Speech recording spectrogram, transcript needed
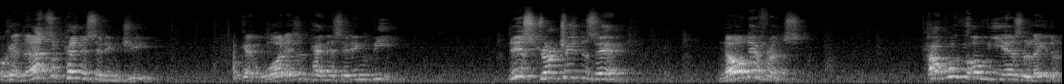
Okay, that's a penicillin G. Okay, what is a penicillin V? This structure is the same. No difference. Couple of years later,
